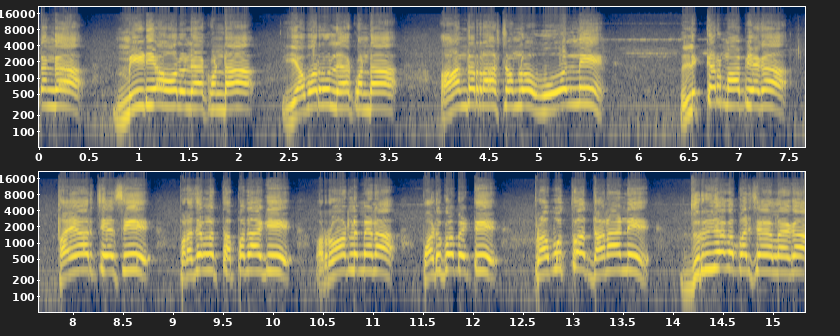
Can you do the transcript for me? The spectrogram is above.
విధంగా మీడియా వాళ్ళు లేకుండా ఎవరు లేకుండా ఆంధ్ర రాష్ట్రంలో ఓల్ని లిక్కర్ మాఫియాగా తయారు చేసి ప్రజలను తప్పదాగి రోడ్ల మీద పడుకోబెట్టి ప్రభుత్వ ధనాన్ని దుర్యోగపరిచేలాగా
